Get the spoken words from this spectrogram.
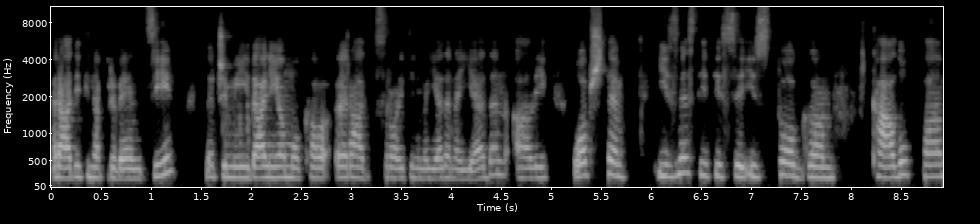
raditi na prevenciji. Znači mi i dalje imamo kao rad s roditeljima jedan na jedan, ali uopšte izmestiti se iz tog kalupa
